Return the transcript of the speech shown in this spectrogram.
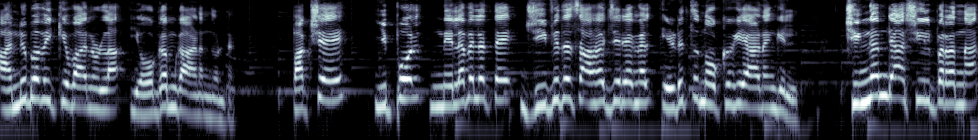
അനുഭവിക്കുവാനുള്ള യോഗം കാണുന്നുണ്ട്. പക്ഷേ ഇപ്പോൾ നിലവിലത്തെ ജീവിത സാഹചര്യങ്ങൾ എടുത്തു നോക്കുകയാണെങ്കിൽ ചിങ്ങം രാശിയിൽ പിറന്ന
